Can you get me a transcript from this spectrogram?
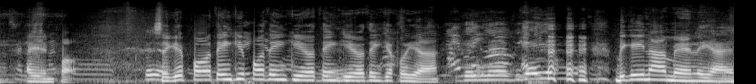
Ayun po. Sige po, thank you po, thank you, thank you, thank you kuya. Bigay na, bigay yung Bigay namin, ayan.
